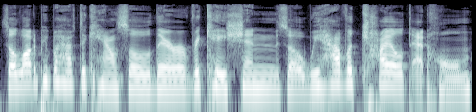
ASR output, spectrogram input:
So a lot of people have to cancel their vacation. So we have a child at home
